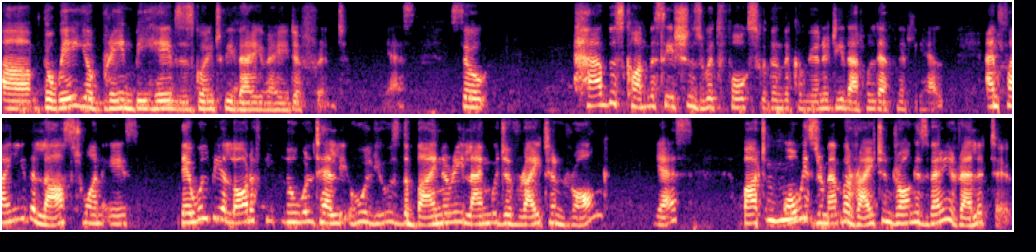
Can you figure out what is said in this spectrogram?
uh, the way your brain behaves is going to be very, very different. Yes. So have those conversations with folks within the community that will definitely help. And finally, the last one is there will be a lot of people who will tell you, who will use the binary language of right and wrong. Yes. But mm-hmm. always remember, right and wrong is very relative.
